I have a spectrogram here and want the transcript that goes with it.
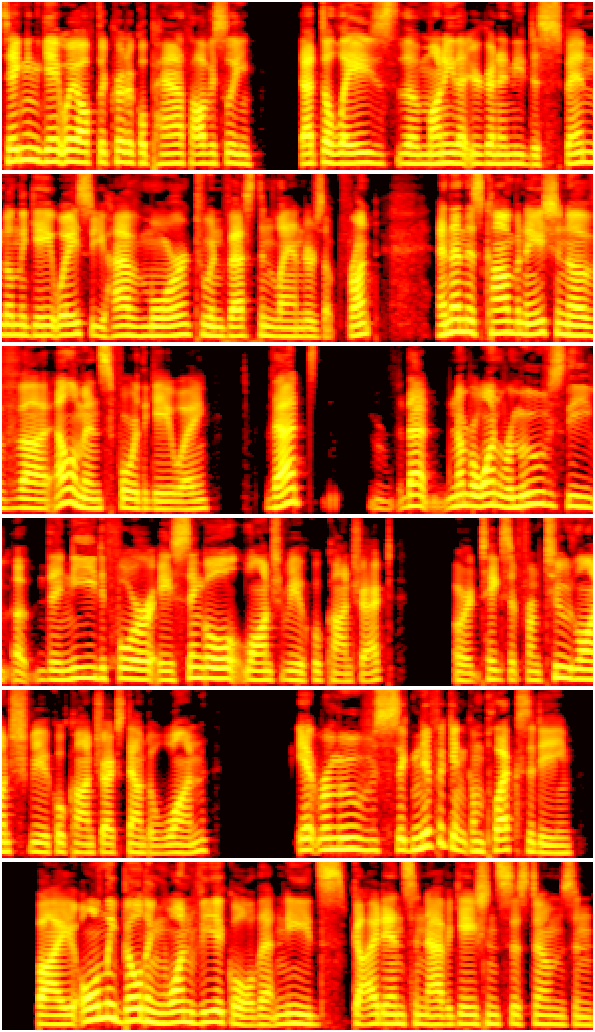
Taking the Gateway off the critical path, obviously, that delays the money that you're going to need to spend on the Gateway, so you have more to invest in landers up front. And then this combination of uh, elements for the gateway that that number one removes the uh, the need for a single launch vehicle contract, or it takes it from two launch vehicle contracts down to one. It removes significant complexity by only building one vehicle that needs guidance and navigation systems and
